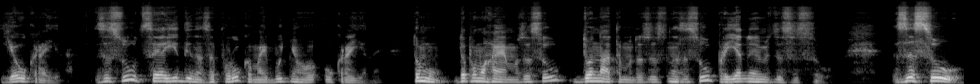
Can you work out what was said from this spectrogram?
є Україна. ЗСУ це єдина запорука майбутнього України. Тому допомагаємо ЗСУ, донатимо на ЗСУ, приєднуємось до ЗСУ. ЗСУ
